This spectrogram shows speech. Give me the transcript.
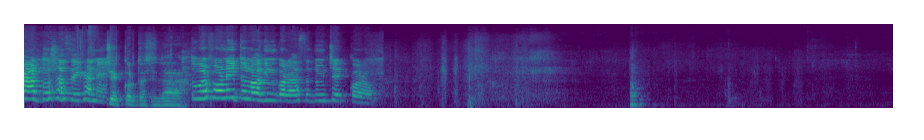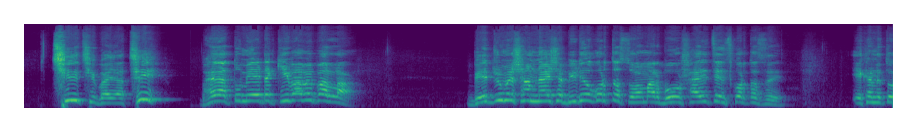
কার দোষ আছে এখানে। চেক করতেছি দাঁড়া। তোমার ফোনেই তো লগ ইন করা আছে তুমি চেক করো। ছি ছি ভাইয়া ছি। ভাইয়া তুমি এটা কীভাবে পারলা? বেডরুমের সামনে এসে ভিডিও করতেছো আমার বউ শাড়ি চেঞ্জ করতেছে। এখানে তো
